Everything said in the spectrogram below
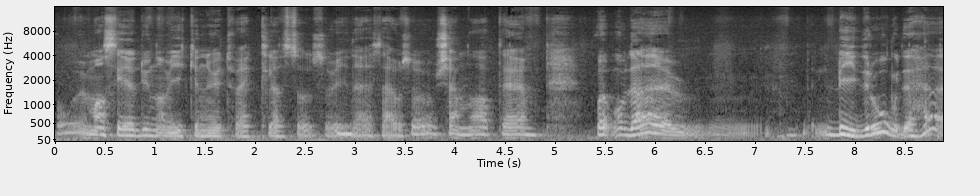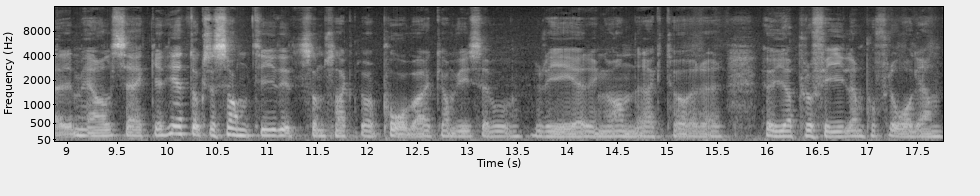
och man ser dynamiken utvecklas och så vidare. Så här, och så känna att det... Och, och där bidrog det här med all säkerhet också samtidigt som sagt var påverkan visa vår regering och andra aktörer, höja profilen på frågan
